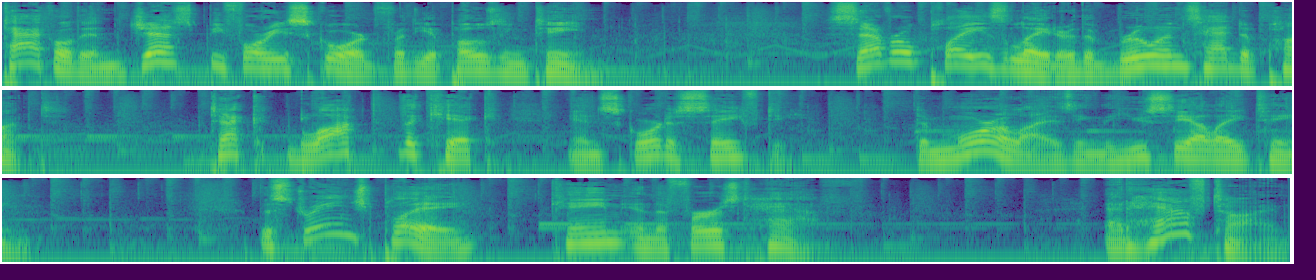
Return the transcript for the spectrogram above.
tackled him just before he scored for the opposing team. Several plays later, the Bruins had to punt. Tech blocked the kick and scored a safety, demoralizing the UCLA team. The strange play came in the first half. At halftime,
